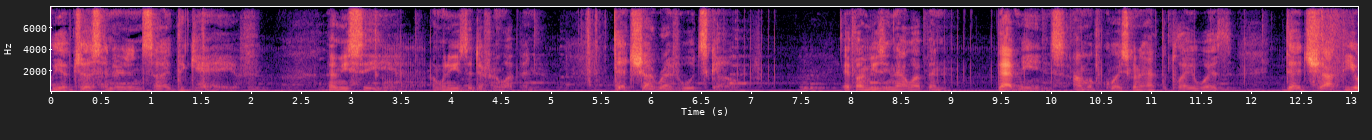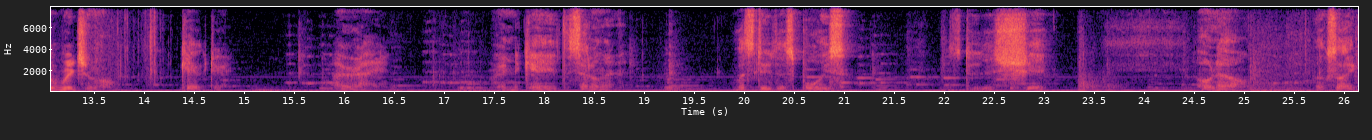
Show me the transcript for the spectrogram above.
We have just entered inside the cave. Let me see. I'm gonna use a different weapon. Deadshot rifle with scope. If I'm using that weapon, that means I'm of course gonna have to play with Deadshot, the original character. Alright. We're in the cave, the settlement. Let's do this, boys. Let's do this shit. Oh no. Looks like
